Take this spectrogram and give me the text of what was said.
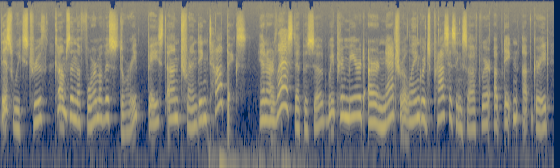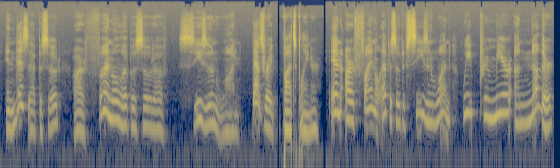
This week's truth comes in the form of a story based on trending topics. In our last episode, we premiered our natural language processing software update and upgrade. In this episode, our final episode of Season 1. That's right, Botsplainer. In our final episode of Season 1, we premiere another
